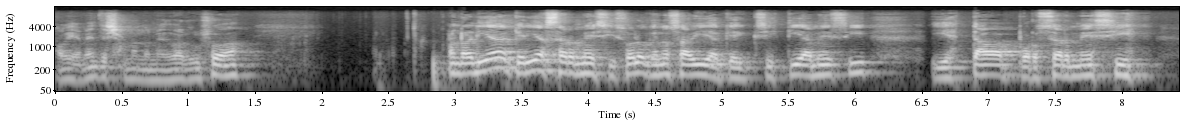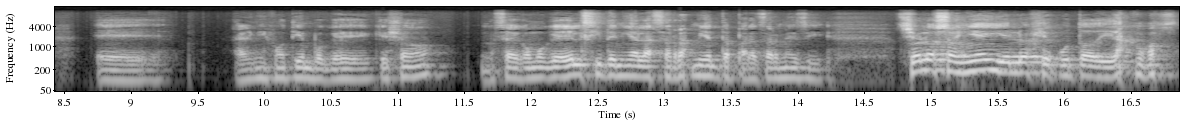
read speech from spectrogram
obviamente llamándome Eduardo Ulloa. En realidad quería ser Messi, solo que no sabía que existía Messi y estaba por ser Messi eh, al mismo tiempo que, yo. O sea, como que él sí tenía las herramientas para ser Messi. Yo lo soñé y él lo ejecutó, digamos.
